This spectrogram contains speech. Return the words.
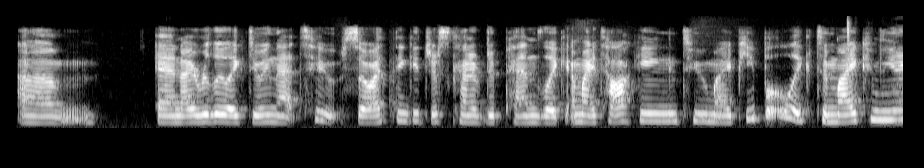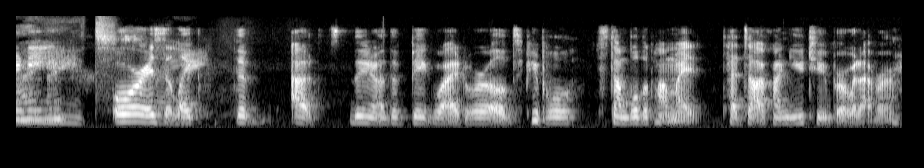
Um, and I really like doing that too. So I think it just kind of depends. Like, am I talking to my people, like to my community, right, or is right. it like the out you know the big wide world people stumbled upon my ted talk on youtube or whatever.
